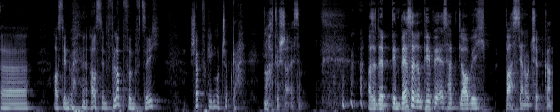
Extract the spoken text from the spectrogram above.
äh, aus den, aus den Flop 50. Schöpf gegen Ochipka. Ach du Scheiße. Also der, den besseren PPS hat, glaube ich, Bastian Ochipka.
